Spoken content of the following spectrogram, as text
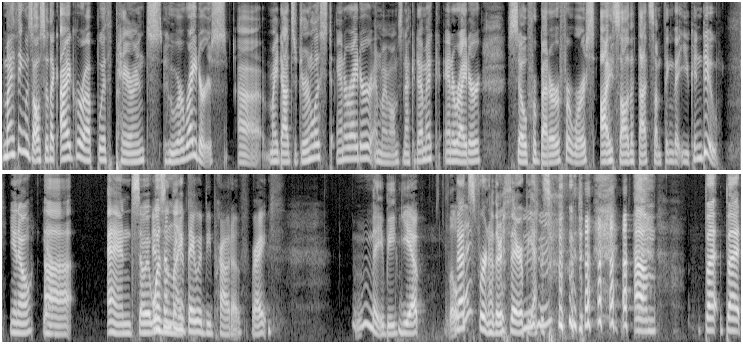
my thing was also like i grew up with parents who are writers uh my dad's a journalist and a writer and my mom's an academic and a writer so for better or for worse i saw that that's something that you can do you know Yeah. uh and so it and wasn't something like that they would be proud of, right? maybe Yep. That's for another therapy episode um but but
